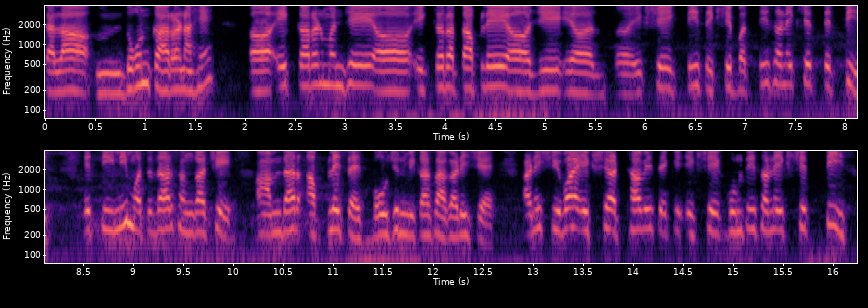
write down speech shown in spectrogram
त्याला दोन कारण आहे. एक कारण म्हणजे एक तर आता आपले जे एकशे एकतीस एकशे बत्तीस आणि एकशे तेहतीस हे तिन्ही मतदारसंघाचे आमदार आपलेच आहेत बहुजन विकास आघाडीचे आहे आणि शिवाय एकशे अठ्ठावीस एक एकशे एकोणतीस आणि एकशे तीस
